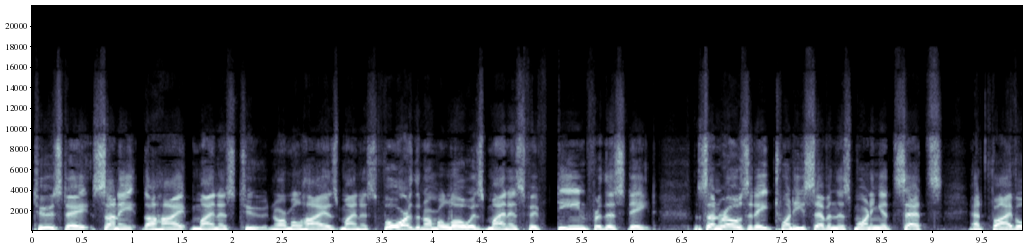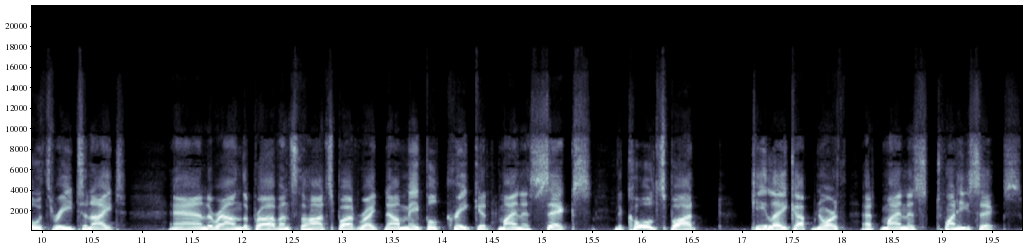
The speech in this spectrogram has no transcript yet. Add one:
Tuesday, sunny, the high minus 2. Normal high is minus 4, the normal low is minus 15 for this date. The sun rose at 8:27 this morning. It sets at 5:03 tonight. And around the province, the hot spot right now, Maple Creek at minus 6. The cold spot, Key Lake up north at minus 26.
